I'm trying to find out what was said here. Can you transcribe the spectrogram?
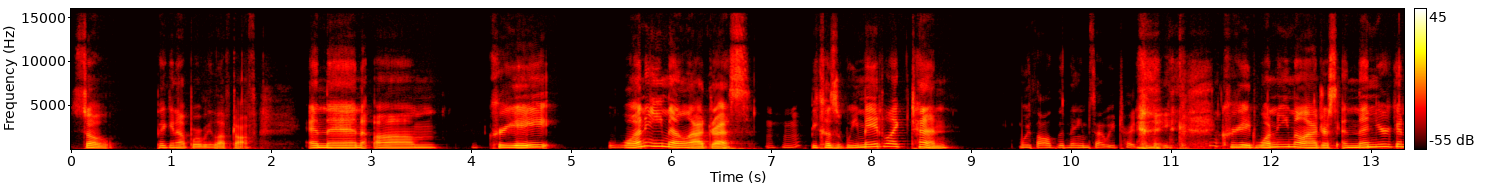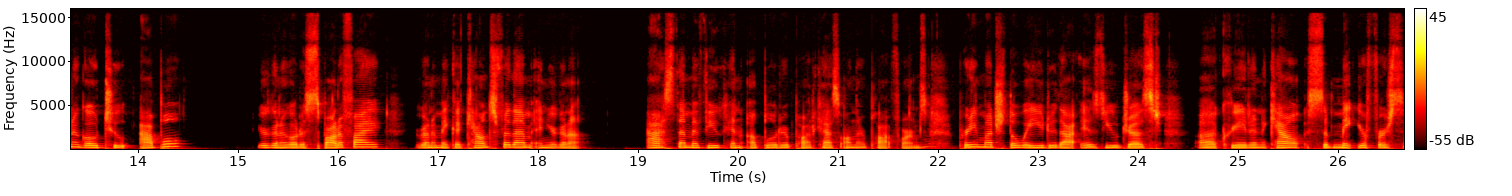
So picking up where we left off, and then um, create one email address Mhm. because we made like ten. With all the names that we tried to make. create one email address and then you're going to go to Apple, you're going to go to Spotify, you're going to make accounts for them and you're going to ask them if you can upload your podcast on their platforms. Pretty much the way you do that is you just uh, create an account, submit your first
